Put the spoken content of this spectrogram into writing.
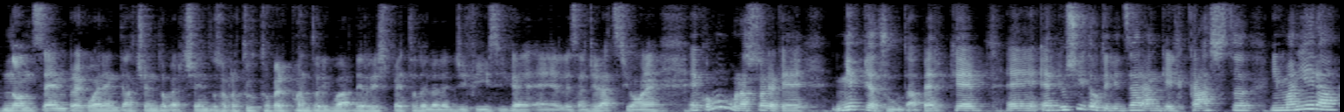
non sempre coerente al 100%, soprattutto per quanto riguarda il rispetto delle leggi fisiche e l'esagerazione, è comunque una storia che mi è piaciuta perché è, è riuscita a utilizzare anche il cast in maniera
